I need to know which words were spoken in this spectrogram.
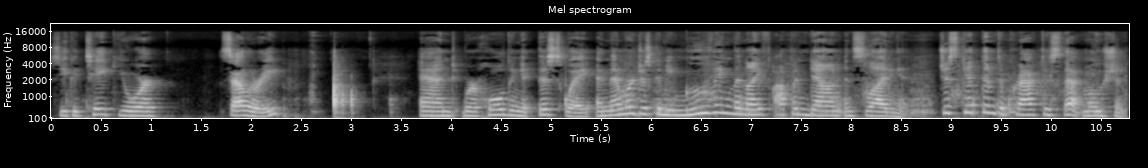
so you could take your celery and we're holding it this way, and then we're just going to be moving the knife up and down and sliding it. Just get them to practice that motion.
